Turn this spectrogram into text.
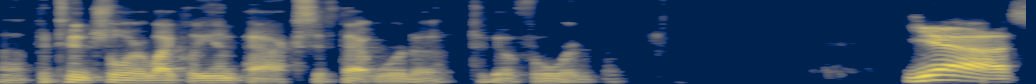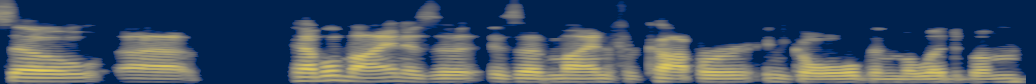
uh, potential or likely impacts if that were to to go forward? Yeah, so uh, Pebble Mine is a is a mine for copper and gold and molybdenum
